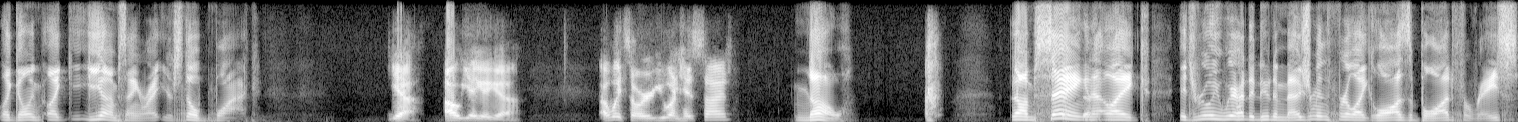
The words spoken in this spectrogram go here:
Like going, like you know what I'm saying, right? You're still black. Yeah. Oh yeah, yeah, yeah. Oh wait, so are you on his side? No. no, I'm saying that like it's really weird how to do the measurement for like laws of blood for race,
